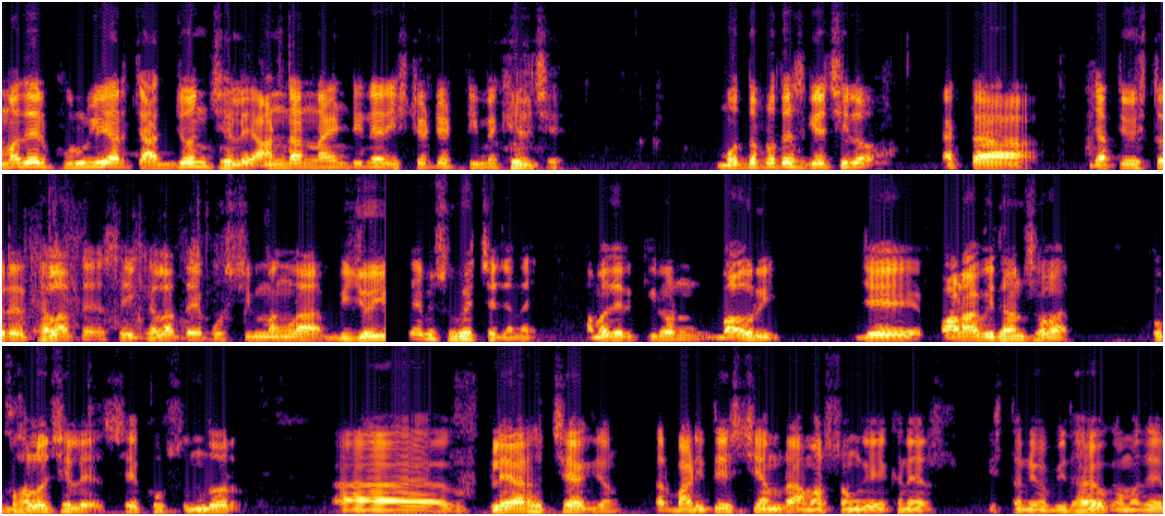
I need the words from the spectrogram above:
আমাদের পুরুলিয়ার চারজন ছেলে আন্ডার নাইনটিনের স্টেটের টিমে খেলছে। মধ্যপ্রদেশ গিয়েছিল একটা জাতীয় স্তরের খেলাতে, সেই খেলাতে পশ্চিমবাংলা বিজয়ী হতে আমি শুভেচ্ছা জানাই। আমাদের কিরণ বাউরি যে পাড়া বিধানসভার, খুব ভালো ছেলে, সে খুব সুন্দর প্লেয়ার হচ্ছে একজন। তার বাড়িতে এসেছি আমরা, আমার সঙ্গে এখানের স্থানীয় বিধায়ক আমাদের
